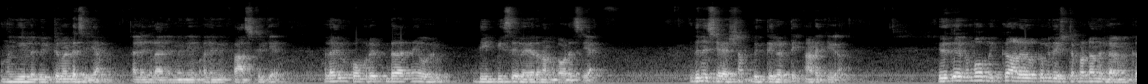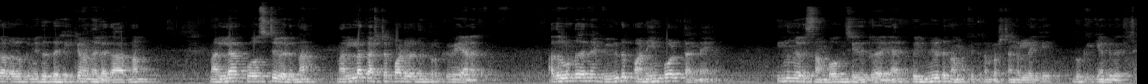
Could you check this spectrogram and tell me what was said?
ഒന്നുകിൽ ബിറ്റുമെന്റ് ചെയ്യാം. അല്ലെങ്കിൽ അലുമിനിയം അല്ലെങ്കിൽ പ്ലാസ്റ്റിക് അല്ലെങ്കിൽ കോൺക്രീറ്റിന്റെ തന്നെ ഒരു ഡി പി സി ലെയർ നമുക്ക് അവിടെ ചെയ്യാം ഇതിനുശേഷം ഭിത്തി കെട്ടി അടയ്ക്കുക. ഇത് കേൾക്കുമ്പോൾ മിക്ക ആളുകൾക്കും ഇത് ഇഷ്ടപ്പെടണമെന്നില്ല മിക്ക ആളുകൾക്കും ഇത് ദഹിക്കണമെന്നില്ല. കാരണം നല്ല കോസ്റ്റ് വരുന്ന നല്ല കഷ്ടപ്പാട് വരുന്ന പ്രക്രിയയാണിത്. അതുകൊണ്ട് തന്നെ വീട് പണിയുമ്പോൾ തന്നെ ഇങ്ങനൊരു സംഭവം ചെയ്തിട്ട് കഴിഞ്ഞാൽ പിന്നീട് നമുക്ക് ഇത്തരം പ്രശ്നങ്ങളിലേക്ക് ദുഃഖിക്കേണ്ടി വരില്ല.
